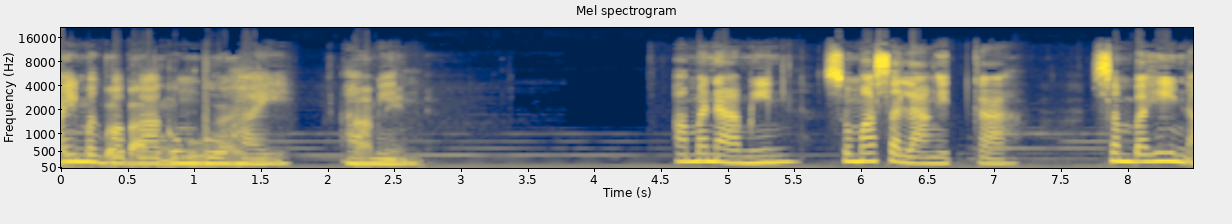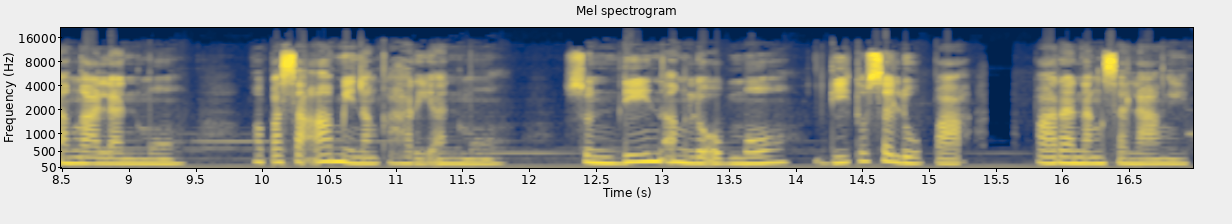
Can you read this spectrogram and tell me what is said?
ay magbabagong buhay. Amen. Ama namin, sumasalangit ka, sambahin ang ngalan mo, mapasa amin ang kaharian mo, sundin ang loob mo dito sa lupa para nang sa langit.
